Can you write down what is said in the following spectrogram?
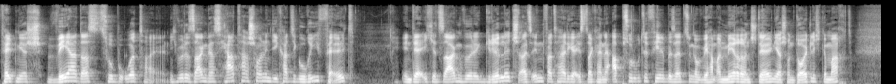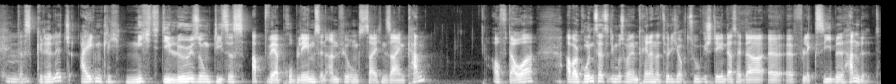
Fällt mir schwer, das zu beurteilen. Ich würde sagen, dass Hertha schon in die Kategorie fällt, in der ich jetzt sagen würde, Grillitsch als Innenverteidiger ist da keine absolute Fehlbesetzung, aber wir haben an mehreren Stellen ja schon deutlich gemacht, dass Grillitsch eigentlich nicht die Lösung dieses Abwehrproblems in Anführungszeichen sein kann. auf Dauer. Aber grundsätzlich muss man dem Trainer natürlich auch zugestehen, dass er da äh, äh flexibel handelt.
